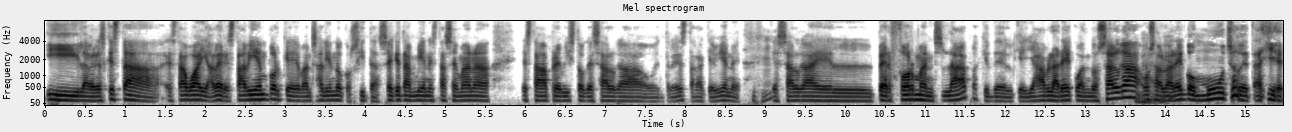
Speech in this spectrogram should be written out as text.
Y la verdad es que está, está guay. A ver, está bien porque van saliendo cositas. Sé que también esta semana estaba previsto que salga, o entre esta, la que viene, que salga el Performance Lab, que, del que ya hablaré cuando salga. Os hablaré con mucho detalle,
